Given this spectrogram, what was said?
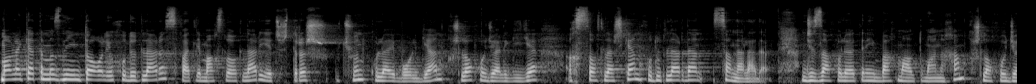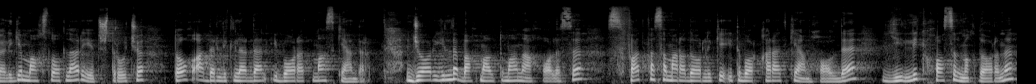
mamlakatimizning tog'li hududlari sifatli mahsulotlar yetishtirish uchun qulay bo'lgan qishloq xo'jaligiga ixtisoslashgan hududlardan sanaladi. Jizzax viloyatining baxmal tumani ham qishloq xo'jaligi mahsulotlari yetishtiruvchi tog' adirliklardan iborat maskandir. Joriy yilda baxmal tumani aholisi sifat va samaradorlikka e'tibor qaratgan holda yillik hosil miqdorini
